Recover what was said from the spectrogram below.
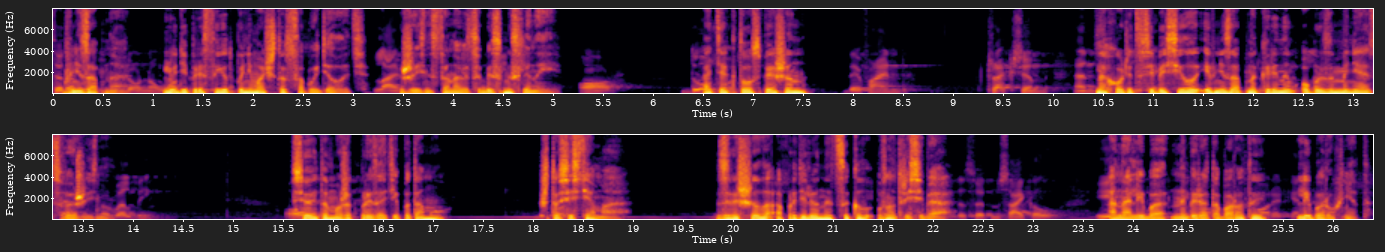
Внезапно люди перестают понимать, что с собой делать. Жизнь становится бессмысленной. А те, кто успешен, находят в себе силы и внезапно коренным образом меняют свою жизнь. Все это может произойти потому, что система завершила определенный цикл внутри себя. Она либо наберет обороты, либо рухнет.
